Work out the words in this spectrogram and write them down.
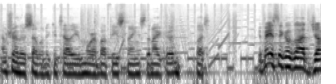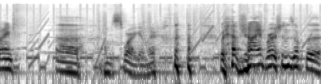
I'm sure there's someone who could tell you more about these things than I could, but we basically got giant. Uh, I'm swearing in there. we have giant versions of the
